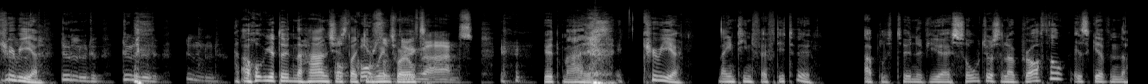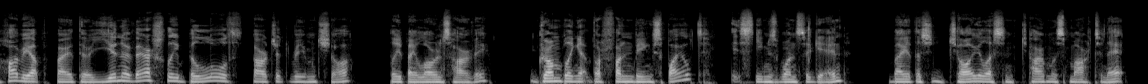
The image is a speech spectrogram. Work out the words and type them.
Korea. I hope you're doing the hands just of like in Wayne's World. the hands. Good man. Korea, 1952. A platoon of US soldiers in a brothel is given the hurry up by their universally beloved Sergeant Raymond Shaw, played by Laurence Harvey. Grumbling at their fun being spoiled, it seems once again, by this joyless and charmless martinet,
